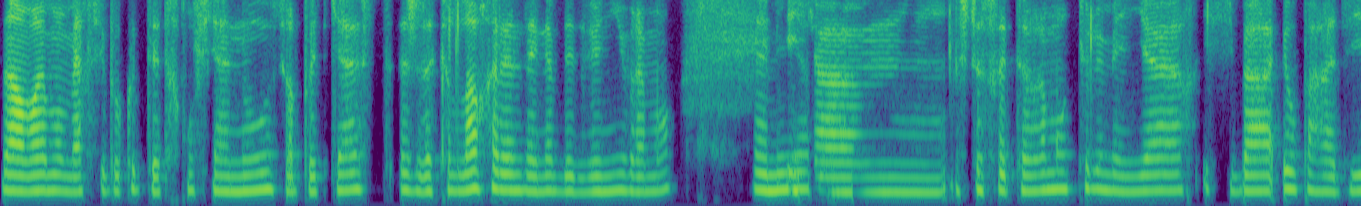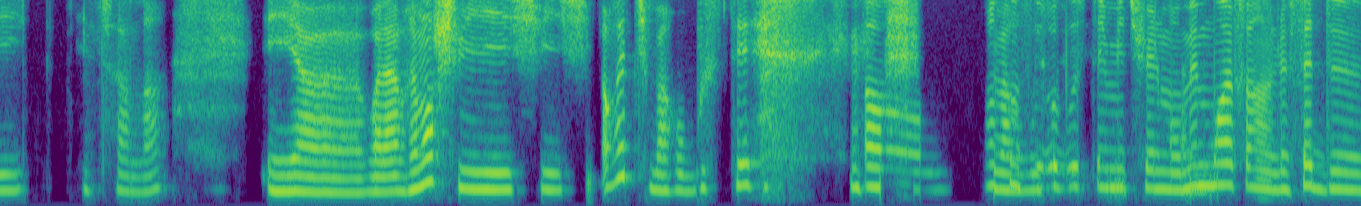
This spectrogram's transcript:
Non, vraiment, merci beaucoup de t'être confié à nous sur le podcast. Jazakallah khairan Zainab d'être venue, vraiment. Et, euh, je te souhaite vraiment que le meilleur ici-bas et au paradis, Inch'Allah. Et euh, voilà, vraiment, je suis, je suis, je suis... En fait, tu m'as reboosté. Oh, on s'est reboosté mutuellement. Même moi, enfin, le fait de,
